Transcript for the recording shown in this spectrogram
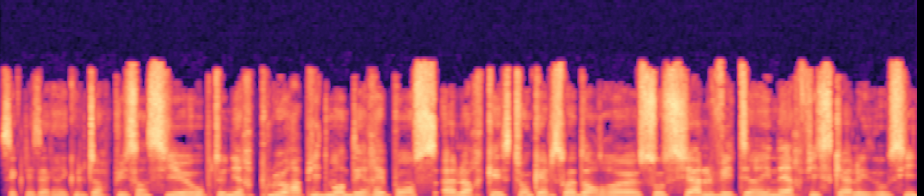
c'est que les agriculteurs puissent ainsi euh, obtenir plus rapidement des réponses à leurs questions, qu'elles soient d'ordre social, vétérinaire, fiscal et aussi.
